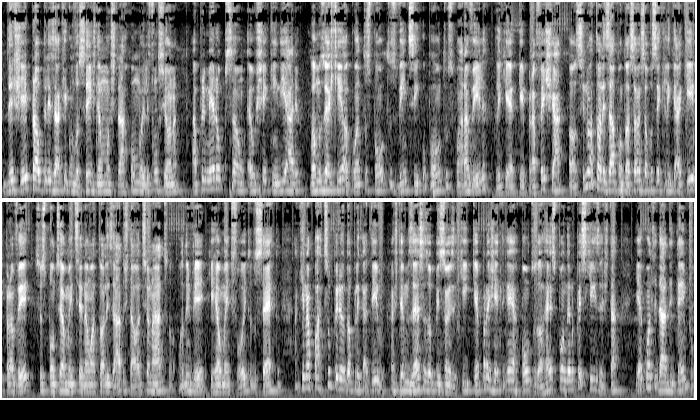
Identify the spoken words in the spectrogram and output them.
Deixei para utilizar aqui com vocês, né, mostrar como ele funciona. A primeira opção é o check-in diário. Vamos ver aqui, ó, quantos pontos? 25 pontos, maravilha. Cliquei aqui para fechar. Ó, se não atualizar a pontuação, é só você clicar aqui para ver se os pontos realmente serão atualizados, estão adicionados. Ó, podem ver que realmente foi tudo certo. Aqui na parte superior do aplicativo, nós temos essas opções aqui, que é para gente ganhar pontos ó, respondendo pesquisas, tá? E a quantidade de tempo,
